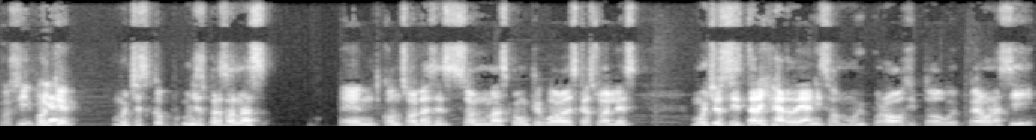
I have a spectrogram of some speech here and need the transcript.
Pues sí, porque muchas, muchas personas en consolas son más como que jugadores casuales. Muchos sí tryhardean y son muy pros y todo, güey, pero aún así,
